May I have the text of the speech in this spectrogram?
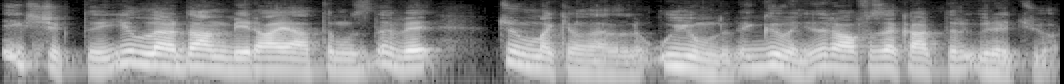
ilk çıktığı yıllardan beri hayatımızda ve tüm makinelerle uyumlu ve güvenilir hafıza kartları üretiyor.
